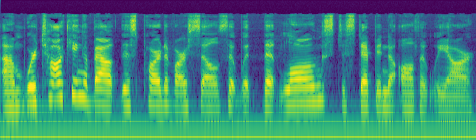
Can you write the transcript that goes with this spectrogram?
Um, we're talking about this part of ourselves that w- that longs to step into all that we are,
